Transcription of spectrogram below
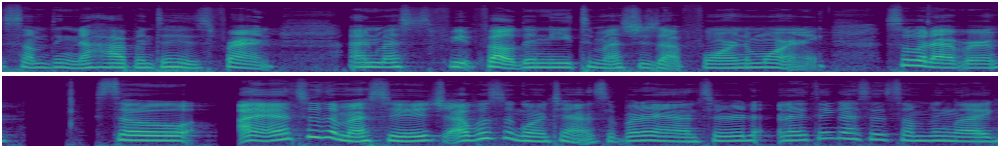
something that happened to his friend and mess- felt the need to message at four in the morning. So whatever. So I answered the message. I wasn't going to answer, but I answered and I think I said something like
